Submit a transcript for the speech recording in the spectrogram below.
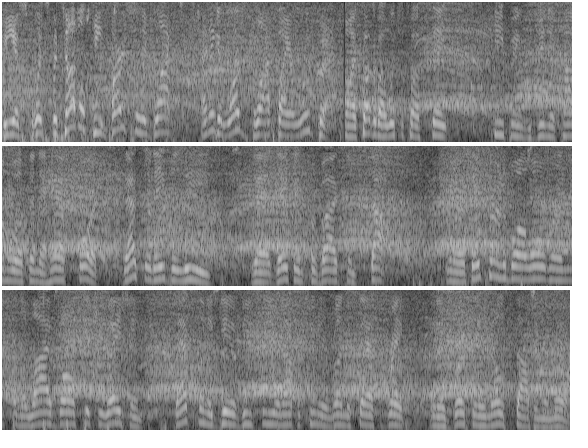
Via splits the double team, partially blocked. I think it was blocked by Orukpe. I talk about Wichita State keeping Virginia Commonwealth in the half court. That's where they believe that they can provide some stops. You know, if they turn the ball over in, in a live ball situation, that's going to give VCU an opportunity to run the fast break, and there's virtually no stopping them there.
